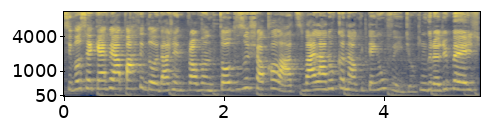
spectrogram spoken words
Se você quer ver a parte 2 da gente provando todos os chocolates, vai lá no canal que tem um vídeo. Um grande beijo!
